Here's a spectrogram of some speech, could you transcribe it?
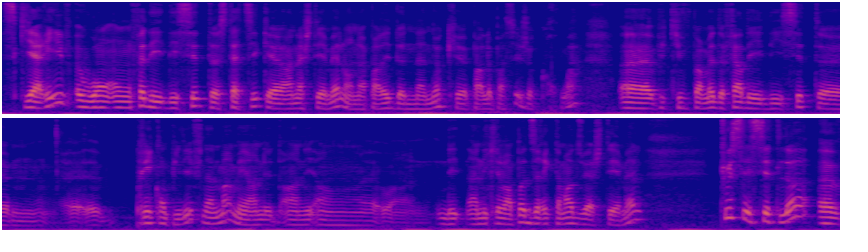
ce qui arrive, où on, fait des, sites statiques en HTML, on a parlé de Nanook par le passé, je crois, qui vous permet de faire des, sites précompilés finalement, mais en n'écrivant pas directement du HTML tous ces sites-là euh,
